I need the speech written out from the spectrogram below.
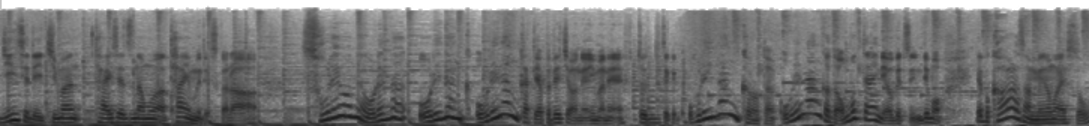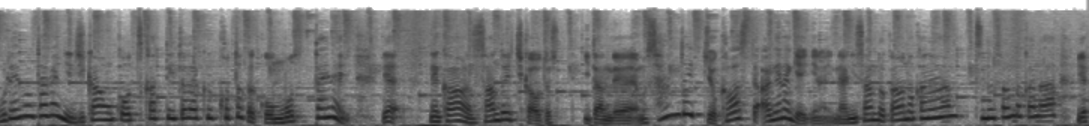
人生で一番大切なものはタイムですから。それをね俺な俺なんか俺なんかってやっぱ出ちゃうね今ねふと出たけど俺なんかのため俺なんかとは思ってないんだよ別に。でもやっぱ川原さん目の前ですと俺のために時間をこう使っていただくことがこうもったいない。いやね川原さんサンドイッチ買おうとしていたんでもうサンドイッチを買わせてあげなきゃいけない。何サンド買うのかな？ツナサンドかな？いや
